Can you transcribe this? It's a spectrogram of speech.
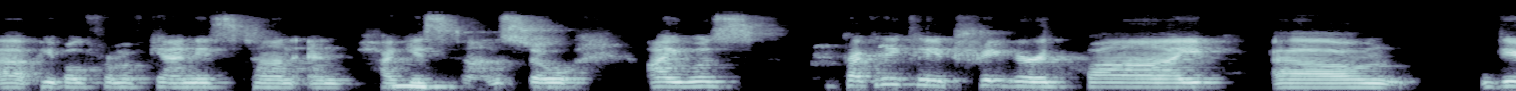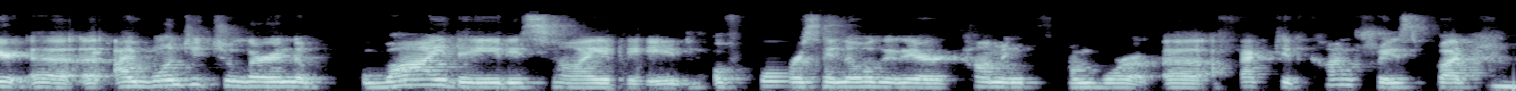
uh, people from Afghanistan and mm-hmm. Pakistan. Mm-hmm. So I was practically triggered by um, uh, uh, I wanted to learn why they decided. Of course, I know that they're coming from war, uh, affected countries, but mm-hmm.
